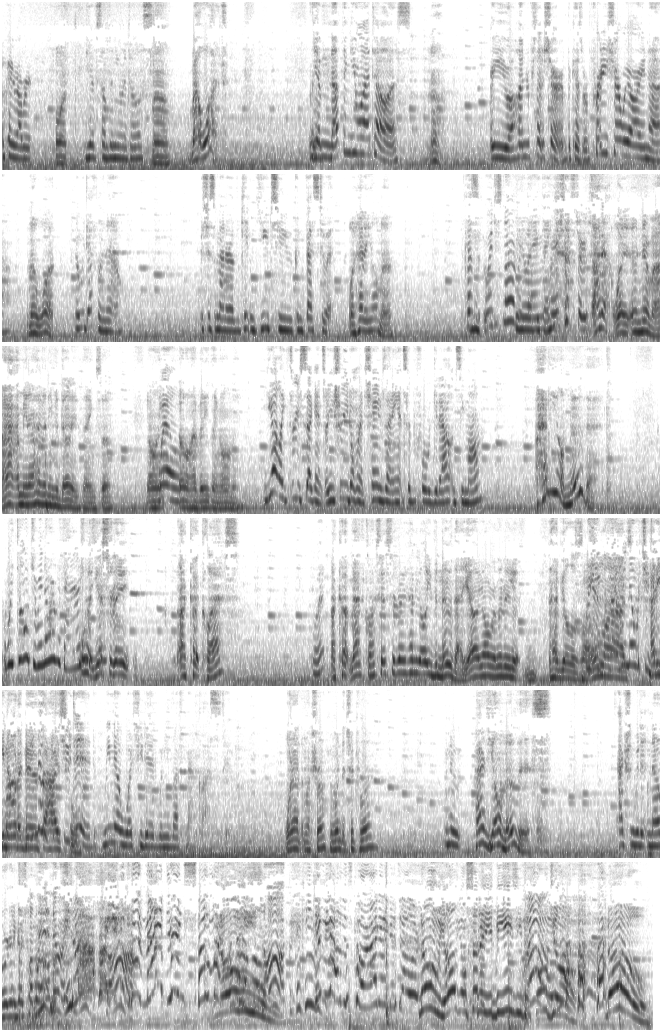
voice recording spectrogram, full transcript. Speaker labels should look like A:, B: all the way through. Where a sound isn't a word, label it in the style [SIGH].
A: Okay, Robert.
B: What?
A: Do you have something you want to tell us?
B: No. About what?
C: You have nothing you want to tell us.
B: No.
C: Are you 100% sure? Because we're pretty sure we already know.
B: No what?
A: No, we definitely know. It's just a matter of getting you to confess to it.
B: Well, how do y'all know?
C: Because we just know
A: We
C: everything.
A: know everything.
C: We're sisters. [LAUGHS]
B: I don't, well, uh, never mind. I, I mean, I haven't even done anything, so y'all,
A: Well-
B: y'all don't have anything on me.
A: You got like three seconds. Are you sure you don't want to change that answer before we get out and see mom?
B: How do y'all know that?
C: We told you we know everything. We're
B: What, yesterday I cut class?
A: What?
B: I cut math class yesterday? How do y'all even know that? Y'all, y'all were literally have y'all's
A: We,
B: own
A: we
B: lives.
A: know what you
B: How do you know what I
A: We
B: did at
A: know
B: the high
A: what
B: school?
A: you did. We know what you did when you left math class too.
B: Went out to my truck and went to Chick-fil-A?
A: We knew.
B: How do y'all know this?
A: Actually, we didn't know. We're gonna go tell
C: We didn't know either.
A: Stop! Matt, you're in so much.
B: No!
C: Shock. Like, I can't
A: Get me out of this car. I gotta go tell her.
B: No, y'all, y'all said it'd be easy if I told y'all. No!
